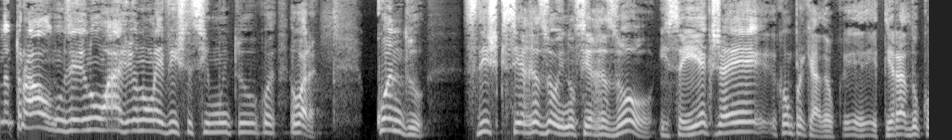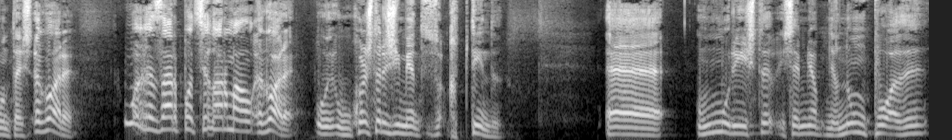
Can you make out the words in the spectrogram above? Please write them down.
Natural, mas eu não, eu não levo isto assim muito. Agora, quando se diz que se arrasou e não se arrasou, isso aí é que já é complicado, é é tirado do contexto. Agora, o arrasar pode ser normal. Agora, o, o constrangimento, repetindo, ah, um humorista, isto é a minha opinião, não pode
